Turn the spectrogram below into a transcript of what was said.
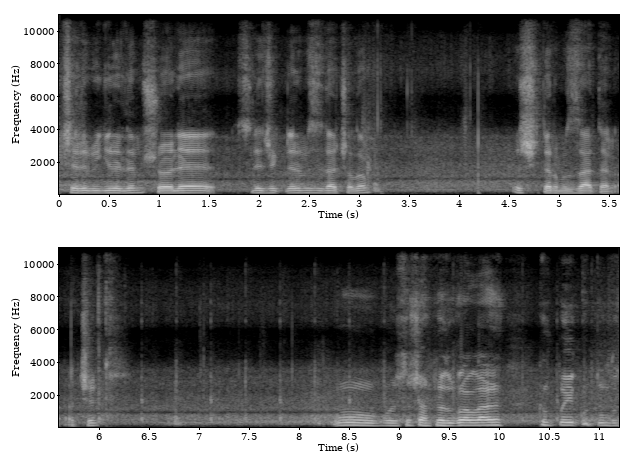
İçeri bir girelim. Şöyle sileceklerimizi de açalım. Işıklarımız zaten açık. Oo, polise çarpıyorduk vallahi. Kıl payı kurtulduk.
